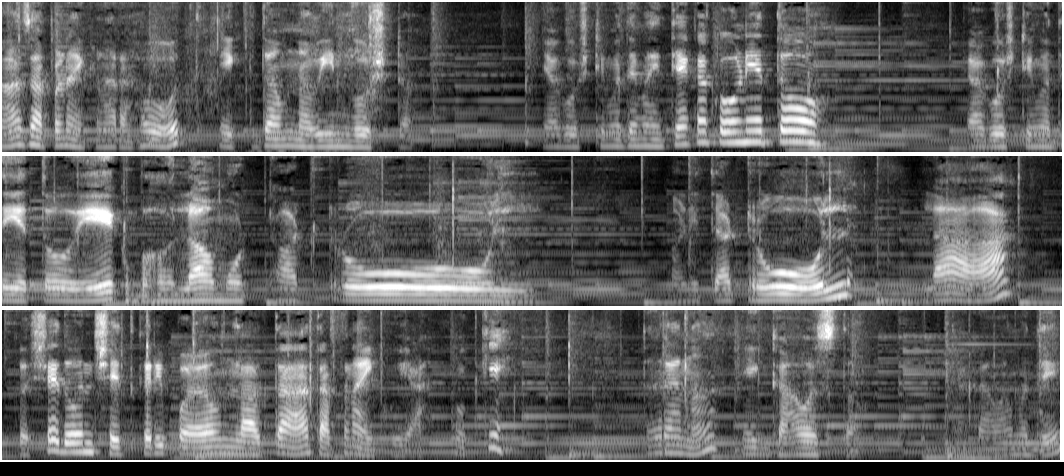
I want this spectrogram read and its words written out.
आज आपण ऐकणार आहोत एकदम नवीन गोष्ट या गोष्टीमध्ये माहिती आहे का कोण येतो या गोष्टीमध्ये येतो एक भला मोठा ट्रोल त्या ट्रोलला कसे दोन शेतकरी पळवून लावतात आपण ऐकूया. ओके? तर आहे ना एक गाव असतं. त्या गावामध्ये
